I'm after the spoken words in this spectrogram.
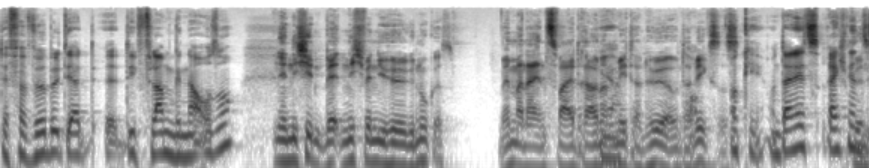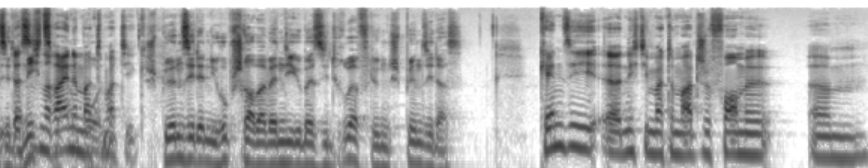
der verwirbelt ja äh, die Flammen genauso. Nee, nicht, in, nicht wenn die Höhe genug ist wenn man da in 200, 300 ja. Metern Höhe unterwegs ist. Okay, und dann jetzt rechnen Spüren Sie, das ist eine reine Mathematik. Spüren Sie denn die Hubschrauber, wenn die über Sie drüber fliegen? Spüren Sie das? Kennen Sie äh, nicht die mathematische Formel ähm,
